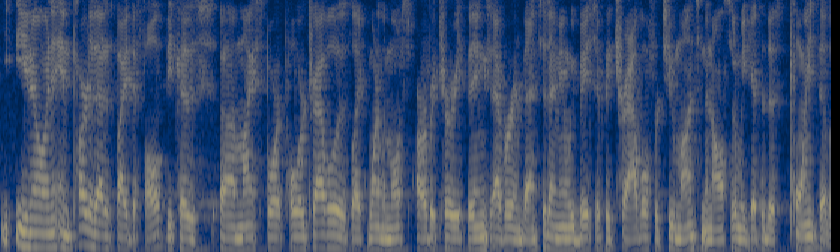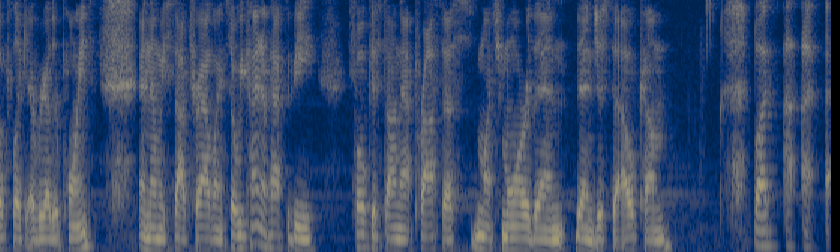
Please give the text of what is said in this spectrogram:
you know, and, and part of that is by default because uh, my sport, polar travel, is like one of the most arbitrary things ever invented. I mean, we basically travel for two months and then all of a sudden we get to this point that looks like every other point, and then we stop traveling. So we kind of have to be focused on that process much more than than just the outcome. But I, I,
